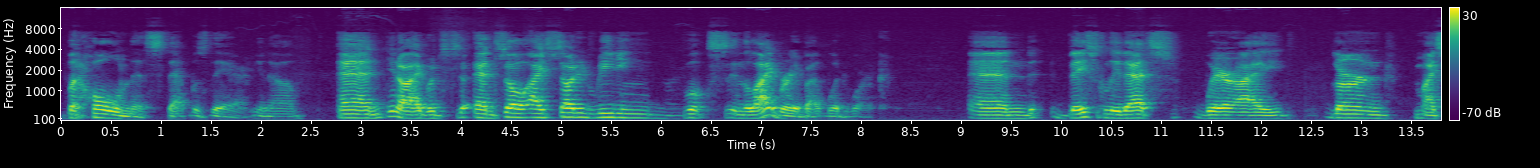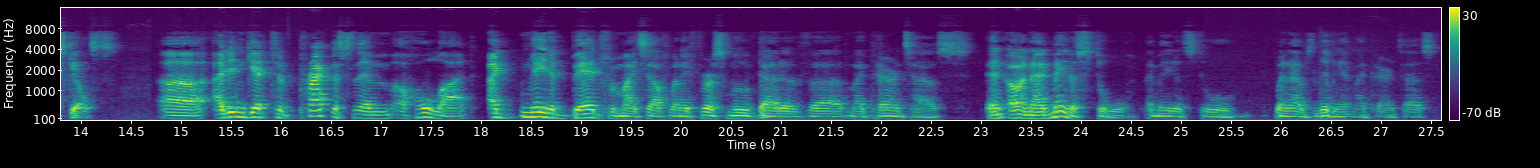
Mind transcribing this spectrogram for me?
but wholeness that was there, you know. And, you know, I would, and so I started reading books in the library about woodwork. And basically that's where I learned my skills uh, I didn't get to practice them a whole lot. I made a bed for myself when I first moved out of uh, my parents' house, and oh, and I made a stool. I made a stool when I was living at my parents' house.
